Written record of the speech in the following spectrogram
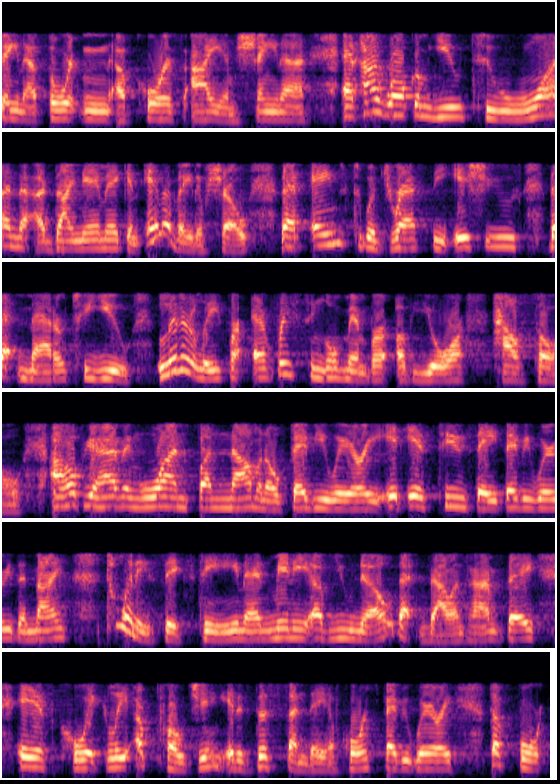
Shana Thornton. Of course, I am Shana, and I welcome you to one dynamic and innovative show that aims to address the issues that matter to you, literally for every single member of your household. I hope you're having one phenomenal February. It is Tuesday, February the 9th, 2016, and many of you know that Valentine's Day is quickly approaching. It is this Sunday, of course, February the 14th.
